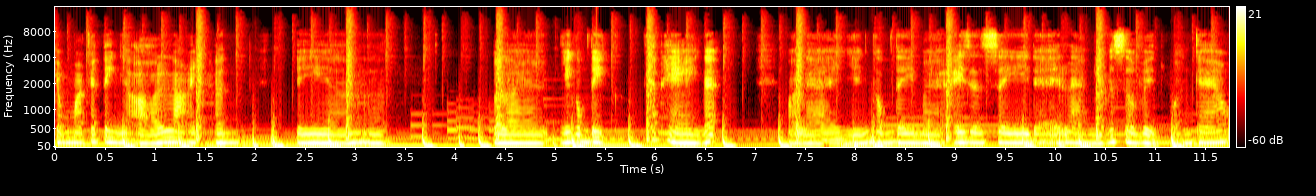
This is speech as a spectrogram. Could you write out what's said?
trong marketing ở like anh thì uh, gọi là những công ty khách hàng đó gọi là những công ty mà agency để làm những cái service quảng cáo.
